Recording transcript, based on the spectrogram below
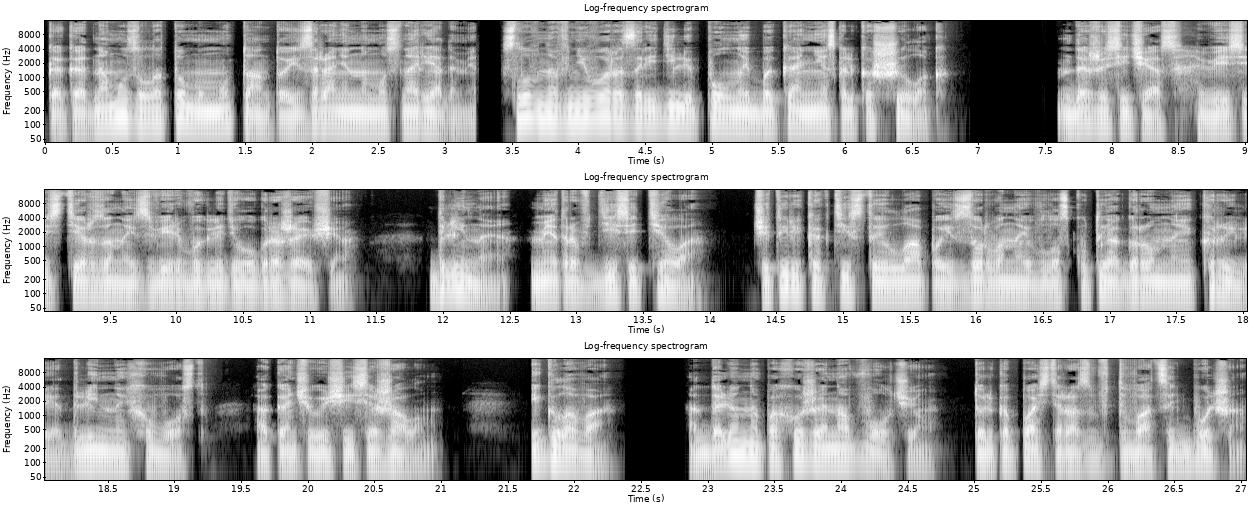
Как и одному золотому мутанту, израненному снарядами, словно в него разрядили полный БК несколько шилок. Даже сейчас весь истерзанный зверь выглядел угрожающе. Длинное, метров десять тело, Четыре когтистые лапы, изорванные в лоскуты огромные крылья, длинный хвост, оканчивающийся жалом. И голова, отдаленно похожая на волчью, только пасть раз в двадцать больше.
